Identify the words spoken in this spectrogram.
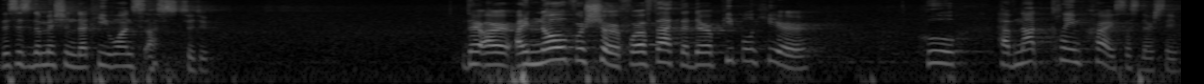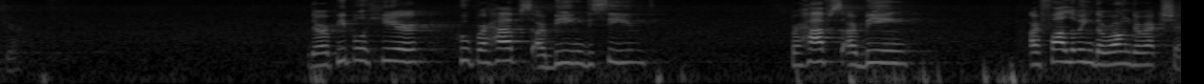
this is the mission that He wants us to do. There are, I know for sure, for a fact, that there are people here who have not claimed Christ as their Savior. There are people here who perhaps are being deceived, perhaps are being are following the wrong direction.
